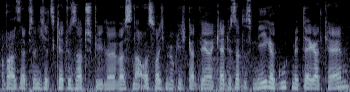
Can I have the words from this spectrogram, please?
Aber selbst wenn ich jetzt Ketuzat spiele, was eine Ausweichmöglichkeit wäre. Ketuzat ist mega gut mit Daggard Can.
